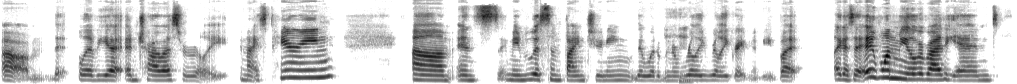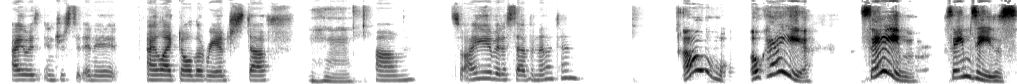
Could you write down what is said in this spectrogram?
um that Olivia and Travis were really a nice pairing. Um and maybe with some fine tuning, that would have been a Mhm. really, really great movie. But like I said, it won me over by the end. I was interested in it. I liked all the ranch stuff. Mhm. Um, so I gave it a seven out of ten. Oh, okay. Same. Samesies.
